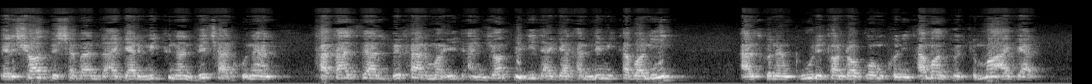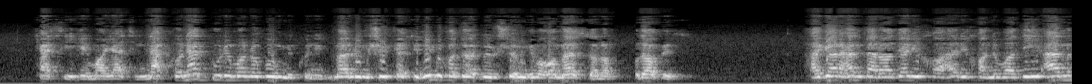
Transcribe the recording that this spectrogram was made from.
ارشاد بشوند و اگر می‌تونن بچرخونن تفضل بفرمایید انجام بدید. اگر هم نمی‌توانید از کنم گورتان را گم کنید. همانطور که ما اگر کسی حمایت نکند گورمان را گم می‌کنیم. معلوم میشه کسی نمی‌خواد در برشته میگه آقا سلام خداحافظ. اگر هم برادری خواهری خانواده امر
